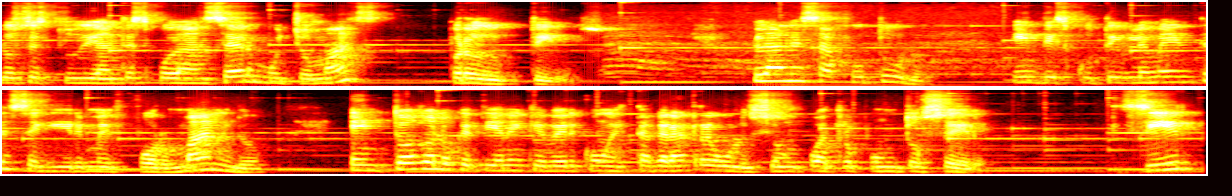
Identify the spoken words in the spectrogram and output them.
los estudiantes puedan ser mucho más productivos. Planes a futuro. Indiscutiblemente seguirme formando en todo lo que tiene que ver con esta gran revolución 4.0. Es decir,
